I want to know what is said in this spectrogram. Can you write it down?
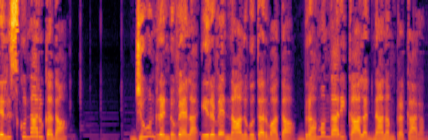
తెలుసుకున్నారు కదా? జూన్ రెండు వేల ఇరవై నాలుగు తర్వాత బ్రహ్మంగారి కాలజ్ఞానం ప్రకారం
